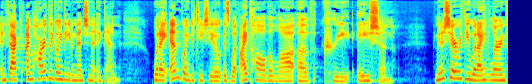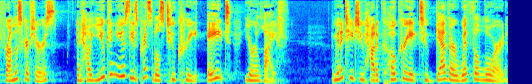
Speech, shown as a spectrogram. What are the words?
In fact, I'm hardly going to even mention it again. What I am going to teach you is what I call the law of creation. I'm going to share with you what I have learned from the scriptures and how you can use these principles to create your life. I'm going to teach you how to co create together with the Lord.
